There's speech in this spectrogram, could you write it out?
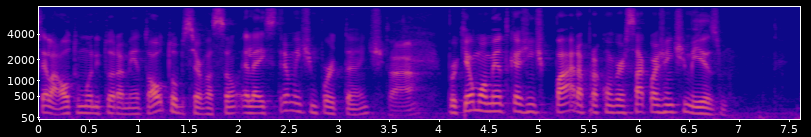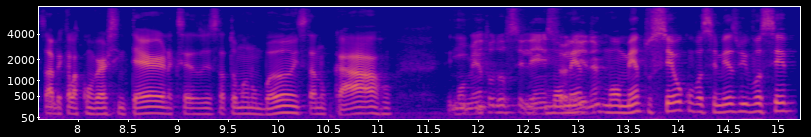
sei lá, auto-monitoramento, auto-observação, ela é extremamente importante. Tá. Porque é o momento que a gente para para conversar com a gente mesmo. Sabe aquela conversa interna que você às vezes está tomando um banho, está no carro. Momento do silêncio momento, ali, né? Momento seu com você mesmo e você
